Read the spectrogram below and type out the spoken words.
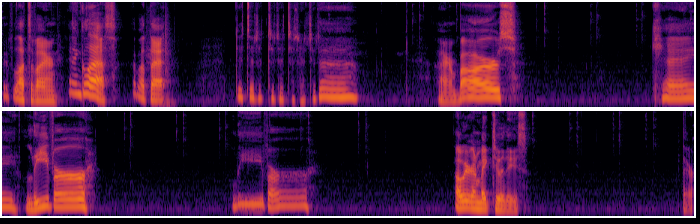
We have lots of iron and glass. How about that? Da, da, da, iron bars. Okay. Lever. Lever. Oh, we are going to make two of these. There.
